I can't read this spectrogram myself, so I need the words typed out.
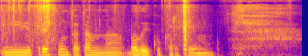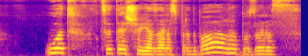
і 3 фунта там на велику картину. От, це те, що я зараз придбала, бо зараз.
